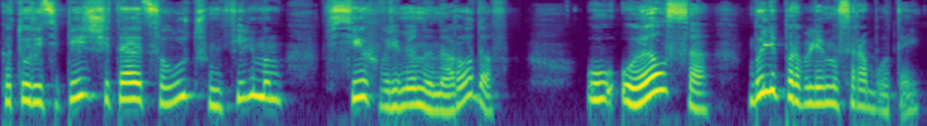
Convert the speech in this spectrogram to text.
который теперь считается лучшим фильмом всех времен и народов, у Уэлса были проблемы с работой.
